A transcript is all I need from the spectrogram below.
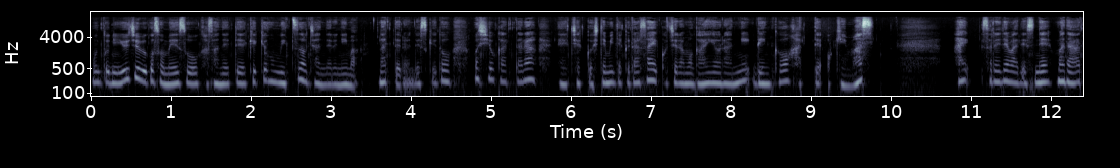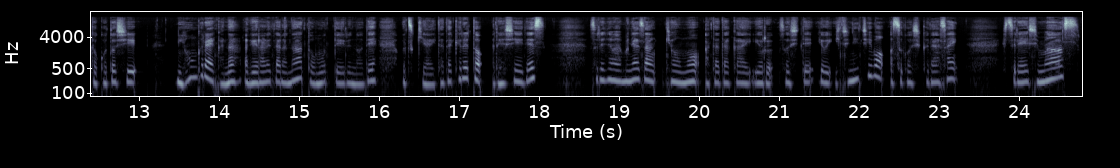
本当に YouTube こそ瞑想を重ねて結局3つのチャンネルに今なってるんですけどもしよかったら、えー、チェックしてみてくださいこちらも概要欄にリンクを貼っておきますはいそれではですねまだあと今年2本ぐらいかな、あげられたらなと思っているので、お付き合いいただけると嬉しいです。それでは皆さん、今日も暖かい夜、そして良い一日をお過ごしください。失礼します。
